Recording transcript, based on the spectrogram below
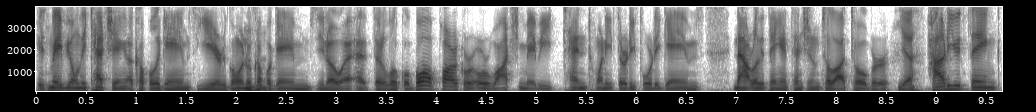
is maybe only catching a couple of games a year, going to Mm-hmm. a couple of games, you know, at, at their local ballpark or, or watching maybe 10, 20, 30, 40 games, not really paying attention until October. Yeah. How do you think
